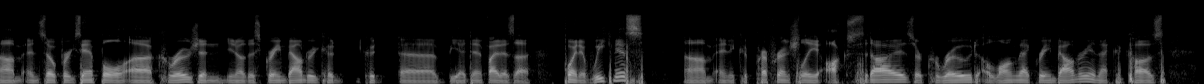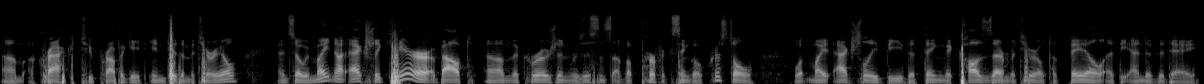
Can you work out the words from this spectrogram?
Um, and so, for example, uh, corrosion, you know, this grain boundary could could uh, be identified as a point of weakness, um, and it could preferentially oxidize or corrode along that grain boundary, and that could cause um, a crack to propagate into the material. And so we might not actually care about um, the corrosion resistance of a perfect single crystal. What might actually be the thing that causes our material to fail at the end of the day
